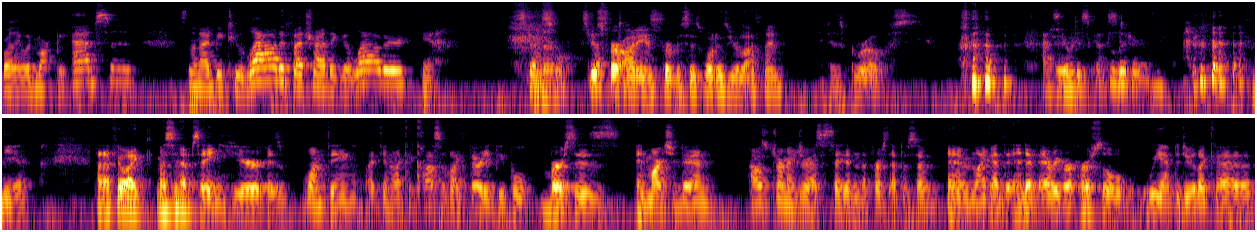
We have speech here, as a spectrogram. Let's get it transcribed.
or they would mark me absent. So then I'd be too loud if I tried to get louder. Yeah. Stressful. Just Stressful for audience purposes, what is your last name? It is gross. As Haley. in disgusting. Literally. Yeah. And I feel like messing up saying here is one thing, like, you know, like a class of like 30 people versus in marching band. I was drum major, as I stated in the first episode. And like at the end of every rehearsal, we have to do like a,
